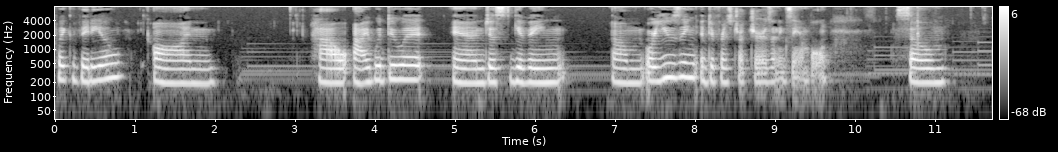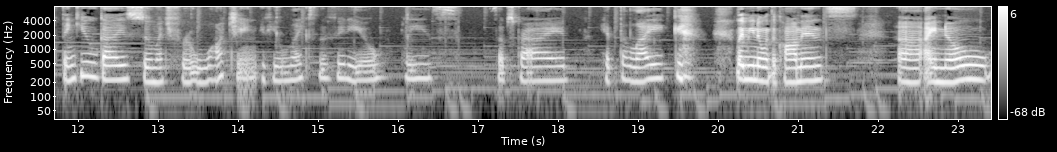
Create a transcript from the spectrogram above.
quick video on how I would do it and just giving um, or using a different structure as an example. So, thank you guys so much for watching. If you liked the video, please subscribe, hit the like, let me know in the comments. Uh, I know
